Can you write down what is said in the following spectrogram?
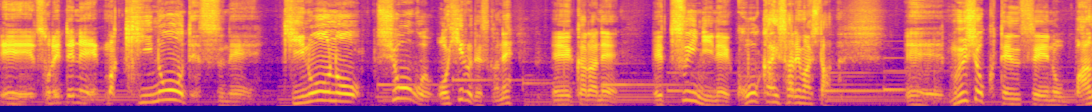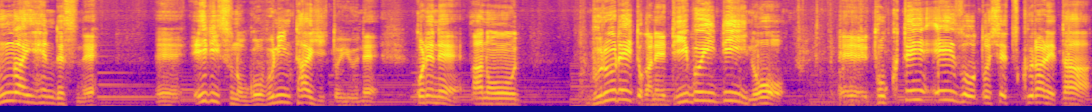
えー、それでね、まあ、昨日ですね昨日の正午お昼ですかね、えー、からね、えー、ついにね公開されました、えー、無色転生の番外編ですね、えー、エリスのゴブリン退治というねこれねあの、ブルーレイとかね DVD の、えー、特典映像として作られた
